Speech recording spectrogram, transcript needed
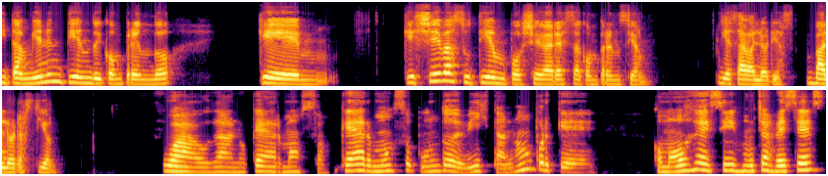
y también entiendo y comprendo que, mm, que lleva su tiempo llegar a esa comprensión y esa valoración. Wow, Dano, qué hermoso, qué hermoso punto de vista, ¿no? Porque, como vos decís, muchas veces,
